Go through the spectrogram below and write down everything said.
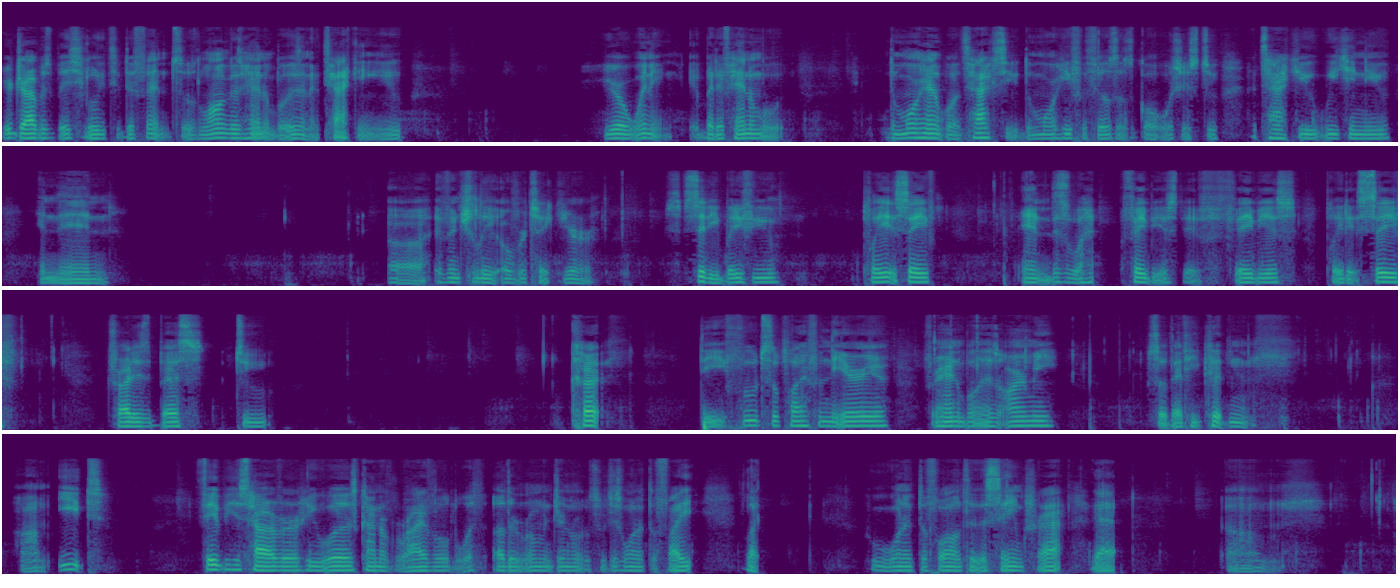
your job is basically to defend. So as long as Hannibal isn't attacking you, you're winning. But if Hannibal, the more Hannibal attacks you, the more he fulfills his goal, which is to attack you, weaken you, and then uh, eventually overtake your city. But if you play it safe, and this is what Fabius did. Fabius played it safe, tried his best to cut the food supply from the area for Hannibal and his army so that he couldn't um, eat. Fabius, however, he was kind of rivaled with other Roman generals who just wanted to fight, like who wanted to fall into the same trap that um,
